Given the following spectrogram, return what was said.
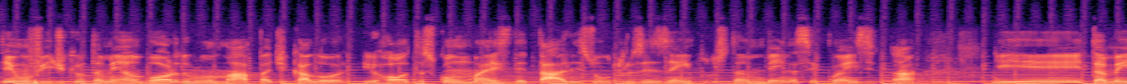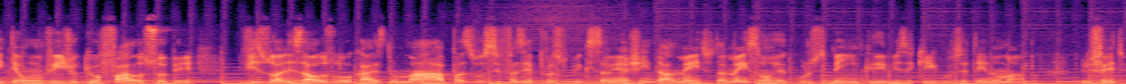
Tem um vídeo que eu também abordo um mapa de calor e rotas com mais detalhes, outros exemplos também na sequência, tá? E também tem um vídeo que eu falo sobre visualizar os locais no mapa, você fazer prospecção e agendamento também são recursos bem incríveis aqui que você tem no mapa. Perfeito?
